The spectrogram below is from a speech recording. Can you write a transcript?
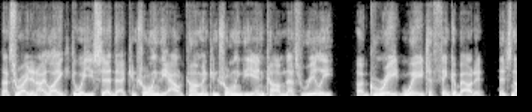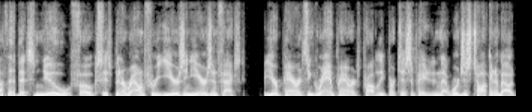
That's right. And I like the way you said that controlling the outcome and controlling the income. That's really a great way to think about it. It's nothing that's new, folks. It's been around for years and years. In fact, your parents and grandparents probably participated in that. We're just talking about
